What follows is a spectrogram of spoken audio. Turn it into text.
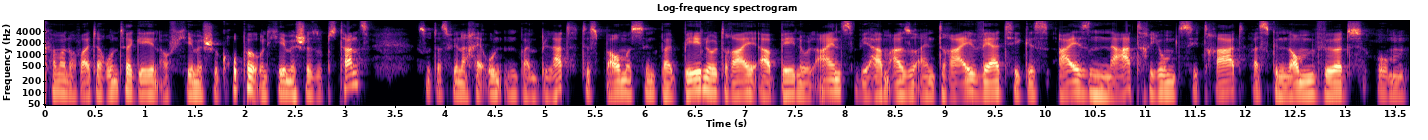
können wir noch weiter runtergehen auf chemische Gruppe und chemische Substanz so dass wir nachher unten beim Blatt des Baumes sind bei B03, AB01. Wir haben also ein dreiwertiges Eisen-Natrium-Citrat, was genommen wird, um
